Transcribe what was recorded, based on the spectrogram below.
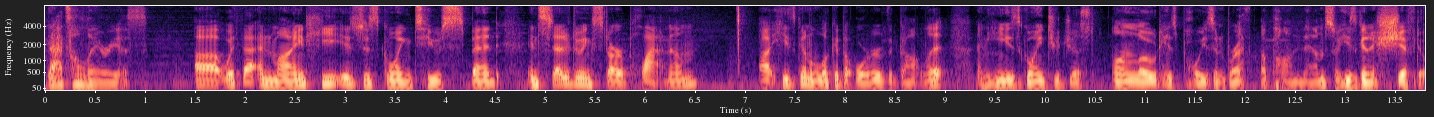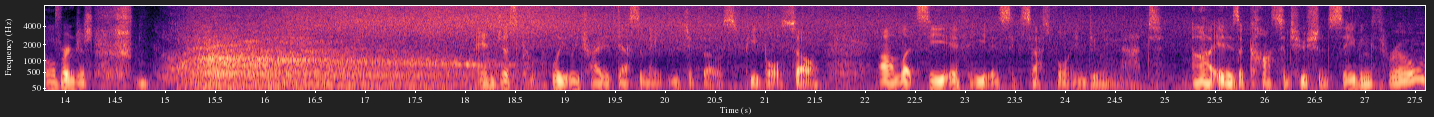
That's hilarious. Uh, with that in mind, he is just going to spend instead of doing Star Platinum, uh, he's going to look at the order of the gauntlet and he is going to just unload his poison breath upon them. So he's going to shift over and just and just completely try to decimate each of those people. So um, let's see if he is successful in doing that. Uh, it is a Constitution saving throw.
